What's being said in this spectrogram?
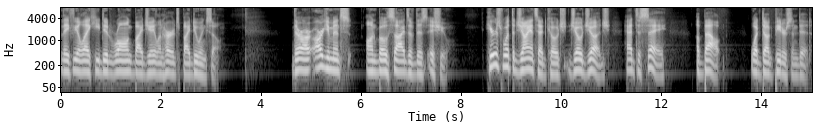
they feel like he did wrong by Jalen Hurts by doing so. There are arguments on both sides of this issue. Here's what the Giants head coach, Joe Judge, had to say about what Doug Pederson did.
